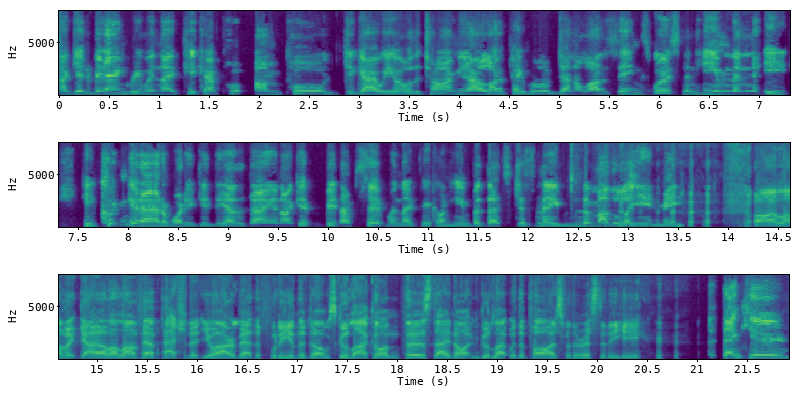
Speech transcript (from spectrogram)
I get a bit angry when they pick up on poor De Goey all the time. You know, a lot of people have done a lot of things worse than him, and he he couldn't get out of what he did the other day. And I get a bit upset when they pick on him, but that's just me, the motherly in me. I love it, Gail. I love how passionate you are about the footy and the dogs. Good luck on Thursday night and good luck with the Pies for the rest of the year. Thank you.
